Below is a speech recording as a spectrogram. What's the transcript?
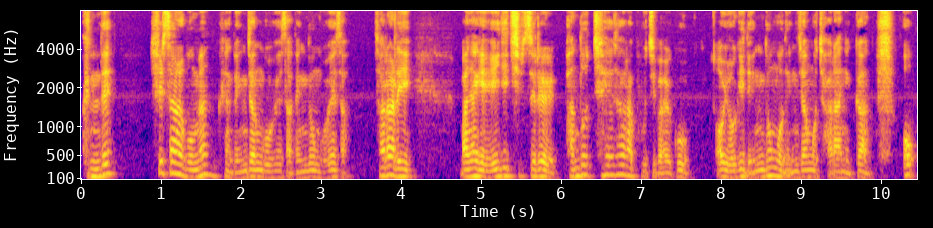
근데 실상을 보면 그냥 냉장고 회사, 냉동고 회사. 차라리 만약에 AD 칩스를 반도체 회사라 보지 말고 어 여기 냉동고, 냉장고 잘하니까 어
